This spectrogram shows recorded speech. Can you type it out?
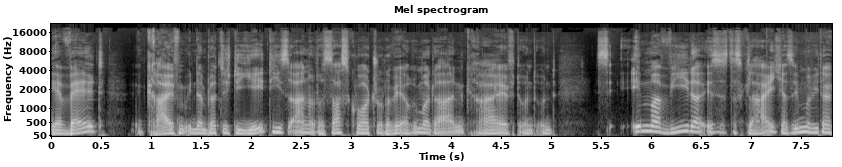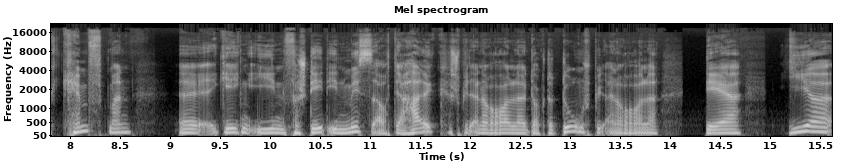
der Welt greifen ihn dann plötzlich die Yetis an oder Sasquatch oder wer auch immer da angreift. Und, und immer wieder ist es das Gleiche. Also immer wieder kämpft man äh, gegen ihn, versteht ihn miss. Auch der Hulk spielt eine Rolle, Dr. Doom spielt eine Rolle, der hier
